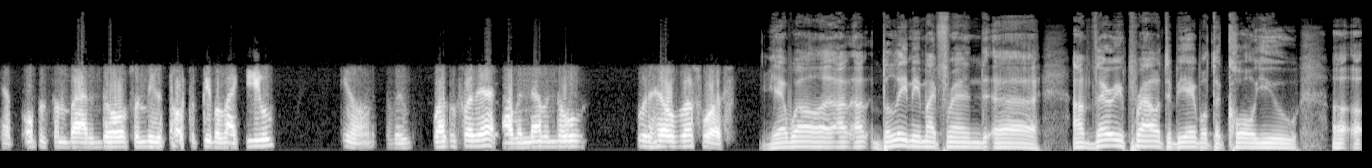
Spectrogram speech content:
help open somebody doors for me to talk to people like you. You know, if it wasn't for that, I would never know who the hell Russ was. Yeah, well, uh, uh, believe me, my friend, uh, I'm very proud to be able to call you a,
